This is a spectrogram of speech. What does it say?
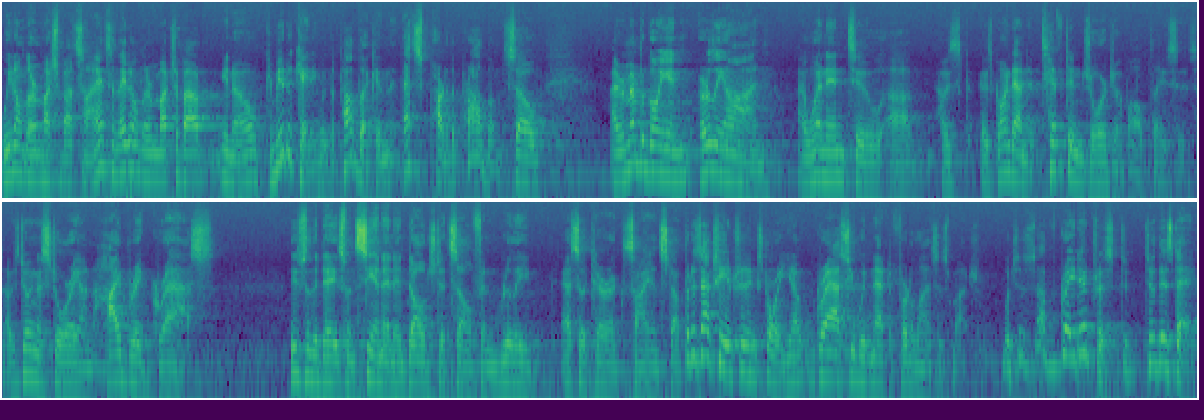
we don't learn much about science, and they don't learn much about, you know, communicating with the public, and that's part of the problem. So, I remember going in early on I went into, um, I, was, I was going down to Tifton, Georgia, of all places. I was doing a story on hybrid grass. These were the days when CNN indulged itself in really esoteric science stuff. But it's actually an interesting story. You know, grass you wouldn't have to fertilize as much, which is of great interest to, to this day.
